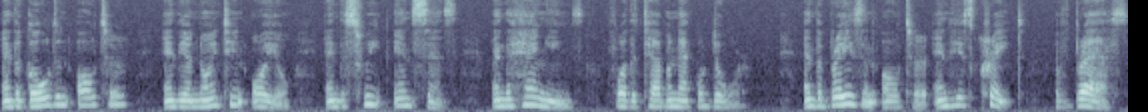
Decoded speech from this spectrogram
and the golden altar, and the anointing oil, and the sweet incense, and the hangings for the tabernacle door, and the brazen altar, and his crate of brass,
